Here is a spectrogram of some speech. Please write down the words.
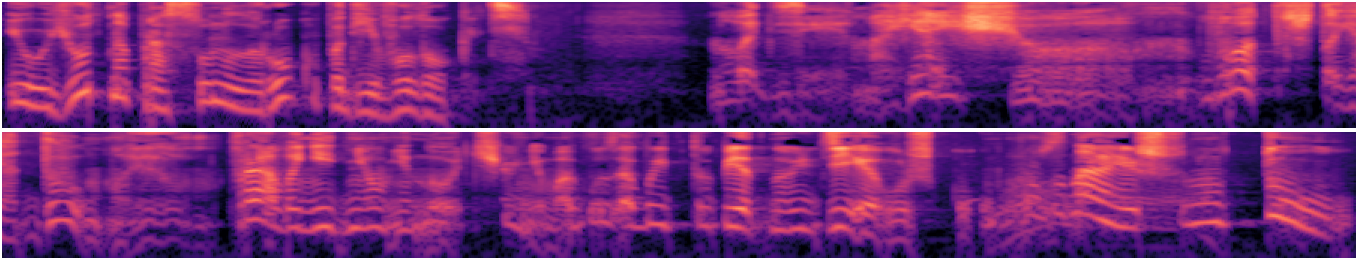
и уютно просунула руку под его локоть. Ну, Дима, я еще... Вот что я думаю. Право, ни днем, ни ночью не могу забыть ту бедную девушку. Ну, знаешь, ну, ту,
